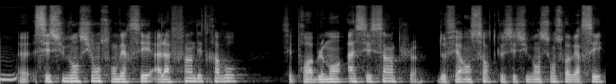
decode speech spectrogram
Mmh. ces subventions sont versées à la fin des travaux. C'est probablement assez simple de faire en sorte que ces subventions soient versées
